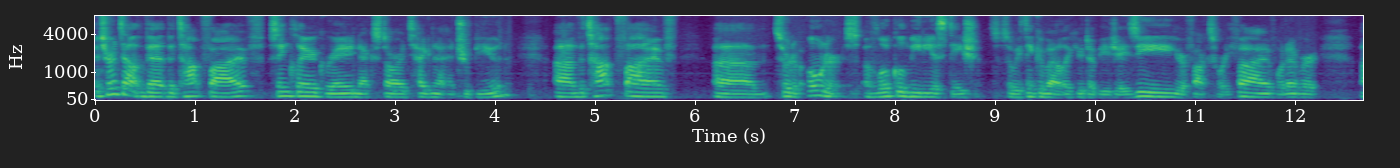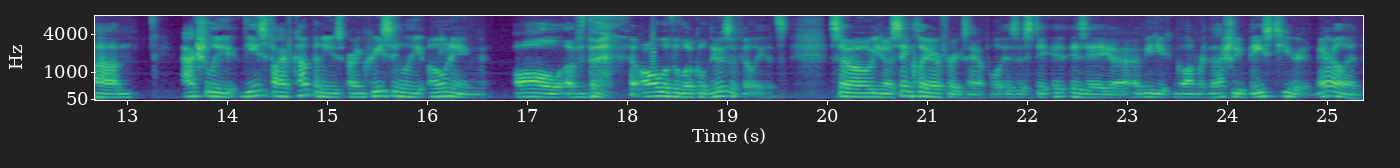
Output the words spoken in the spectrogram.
it turns out that the top five Sinclair, Gray, Nexstar, Tegna, and Tribune um, the top five um, sort of owners of local media stations. So we think about like your WJZ, your Fox 45, whatever. Um, actually these five companies are increasingly owning all of the all of the local news affiliates. So you know Sinclair, for example, is a sta- is a, uh, a media conglomerate that's actually based here in Maryland.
